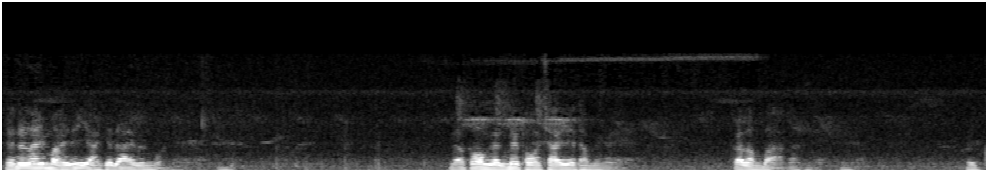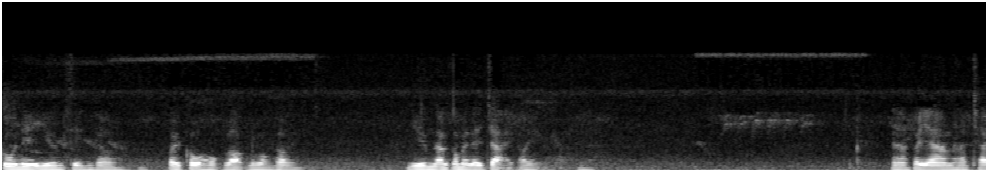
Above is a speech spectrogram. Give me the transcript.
เห็นอะไรใหม่นี่อยากจะได้มันหมด แล้วพอเงินไม่พอใช้จะทำยังไง ก็ลำบากนะไปกู้หนี้ยืมสินเขาไปโกหกหลอกลวงเขายืมแล้วก็ไม่ได้จ่ายเขาเองนะพยายามหัดใช้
